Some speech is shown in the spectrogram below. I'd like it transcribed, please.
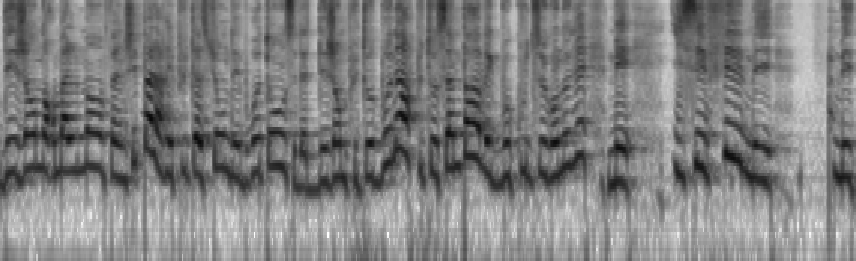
des gens normalement, enfin je sais pas, la réputation des Bretons c'est d'être des gens plutôt bonheur, plutôt sympas, avec beaucoup de second degré, mais il s'est fait, mais mais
